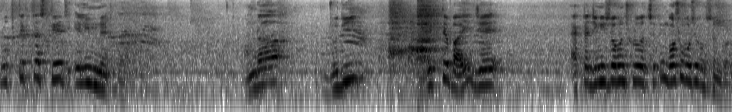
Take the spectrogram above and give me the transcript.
প্রত্যেকটা স্টেজ এলিমিনেট করা। আমরা যদি দেখতে পাই যে একটা জিনিস যখন শুরু হচ্ছে, তুমি বসে বসে কোশ্চেন করো।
